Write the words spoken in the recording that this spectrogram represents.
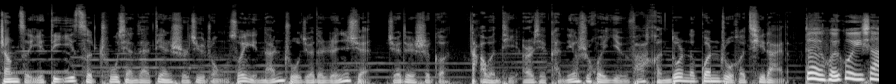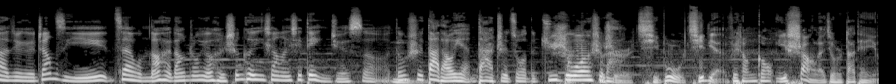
章子怡第一次出现在电视剧中，所以男主角的人选绝对是个大问题，而且肯定是会引发很多人的关注和期待的。对，回顾一下这个章子怡在我们脑海当中有很深刻印象的一些电影角色，都是大导演、大制作的居多，是吧？就是起步起点非常高，一上来就是大电影。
